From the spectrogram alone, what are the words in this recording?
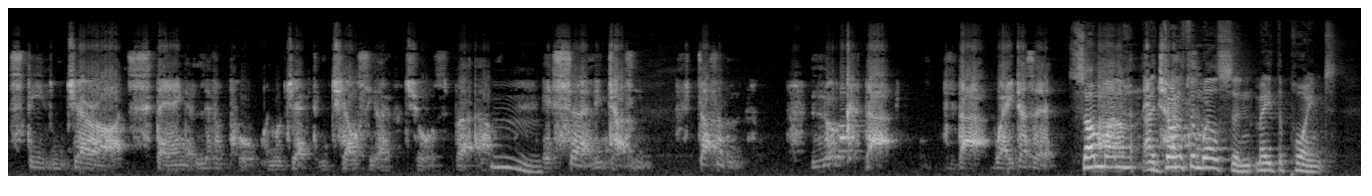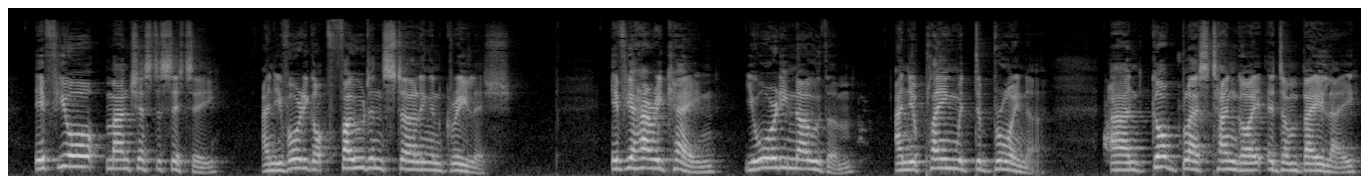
Steven Gerrard staying at Liverpool and rejecting Chelsea overtures. But um, it certainly doesn't doesn't look that that way, does it? Someone, Um, uh, Jonathan of- Wilson, made the point. If you're Manchester City and you've already got Foden, Sterling, and Grealish, if you're Harry Kane, you already know them, and you're playing with De Bruyne, and God bless Tanguy Ndombele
